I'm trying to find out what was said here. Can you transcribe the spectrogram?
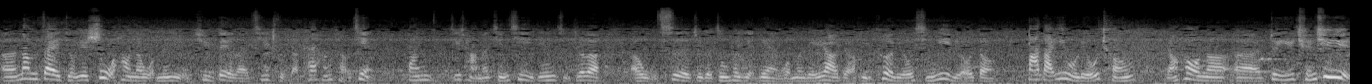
呃，那么在九月十五号呢，我们也具备了基础的开航条件。当机场呢前期已经组织了呃五次这个综合演练，我们围绕着旅客流、行李流等八大业务流程，然后呢呃对于全区域、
